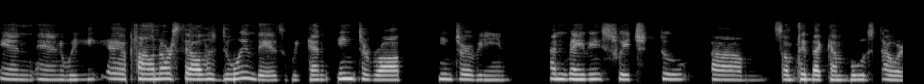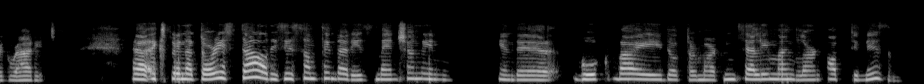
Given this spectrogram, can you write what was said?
and, and we uh, found ourselves doing this, we can interrupt, intervene, and maybe switch to um, something that can boost our gratitude. Uh, explanatory style, this is something that is mentioned in, in the book by Dr. Martin Seligman, Learn Optimism.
